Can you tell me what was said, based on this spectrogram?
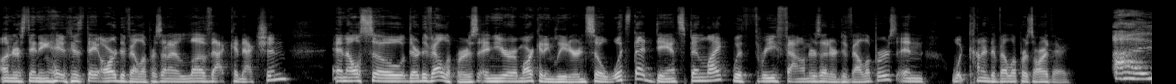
understanding, hey, because they are developers. And I love that connection. And also, they're developers and you're a marketing leader. And so, what's that dance been like with three founders that are developers? And what kind of developers are they? Uh,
